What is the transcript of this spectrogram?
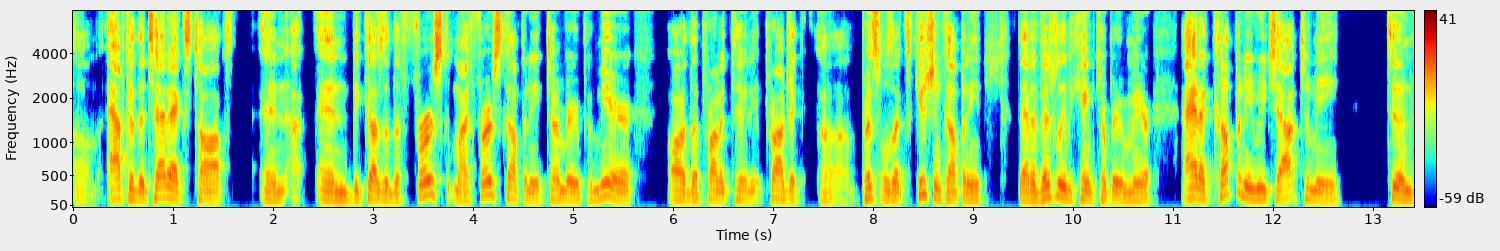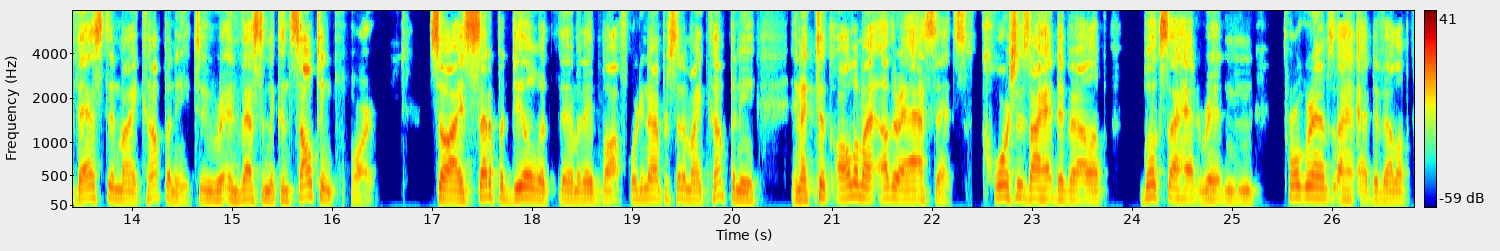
um, after the TEDx talks, and and because of the first my first company, Turnberry Premier, or the productivity project uh, principles execution company that eventually became Turnberry Premier. I had a company reach out to me to invest in my company, to invest in the consulting part. So I set up a deal with them and they bought 49% of my company. And I took all of my other assets, courses I had developed, books I had written, programs I had developed,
